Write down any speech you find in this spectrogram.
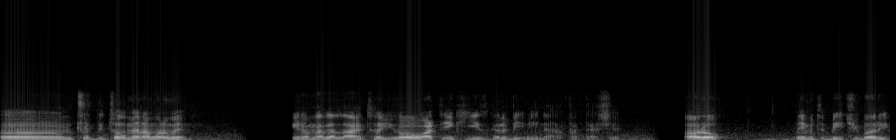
Um, truth be told, man, I want to win. You know, I'm not gonna lie and tell you, oh, I think he's gonna beat me. Nah, fuck that shit. Auto, aiming to beat you, buddy.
